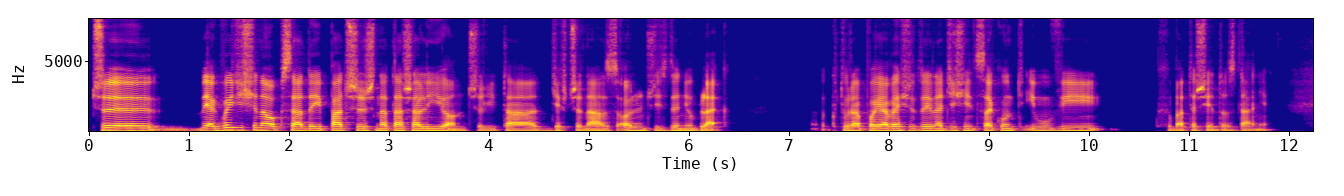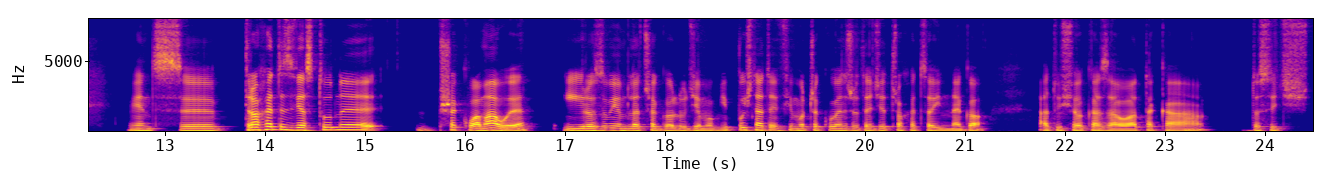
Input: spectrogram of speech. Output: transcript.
czy jak wejdzie się na obsadę i patrzysz Natasza Lyon, czyli ta dziewczyna z Orange is the New Black, która pojawia się tutaj na 10 sekund i mówi chyba też jedno zdanie. Więc y, trochę te zwiastuny przekłamały i rozumiem, dlaczego ludzie mogli pójść na ten film, oczekując, że to będzie trochę co innego a tu się okazała taka dosyć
